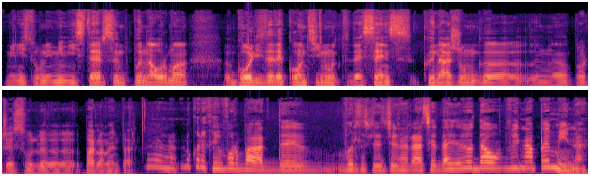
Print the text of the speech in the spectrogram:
ministru, unui minister, sunt până la urmă golite de conținut, de sens, când ajung uh, în uh, procesul uh, parlamentar. Nu, nu cred că e vorba de vârste de generație, dar eu dau vina pe mine.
